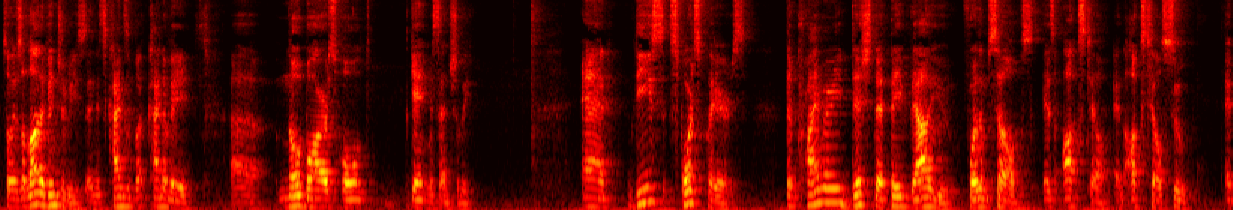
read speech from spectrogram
So there's a lot of injuries, and it's kind of a, kind of a uh, no bars hold game essentially. And these sports players, the primary dish that they value for themselves is oxtail and oxtail soup. And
